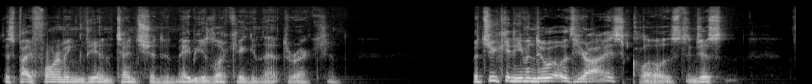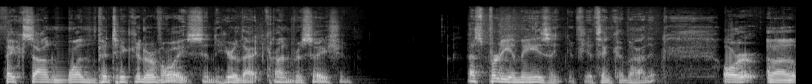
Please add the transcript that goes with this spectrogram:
just by forming the intention and maybe looking in that direction. But you can even do it with your eyes closed and just fix on one particular voice and hear that conversation. That's pretty amazing if you think about it. Or uh,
